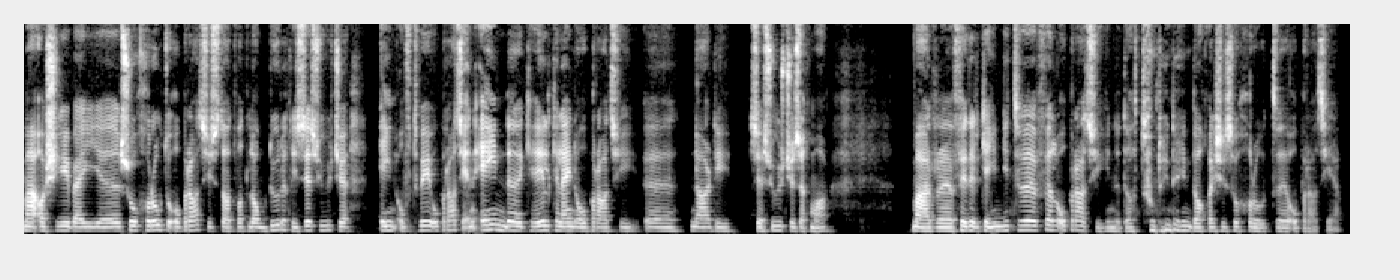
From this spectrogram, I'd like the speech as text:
Maar als je bij uh, zo'n grote operaties staat, wat langdurig is, zes uurtje, één of twee operaties. En één de heel kleine operatie uh, naar die zes uurtjes, zeg maar. Maar uh, verder kan je niet uh, veel operatie inderdaad doen in één dag als je zo'n grote operatie hebt.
